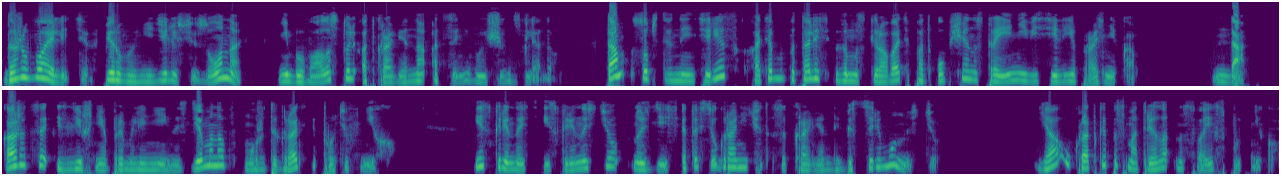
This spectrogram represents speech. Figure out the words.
Даже в Вайлете в первую неделю сезона не бывало столь откровенно оценивающих взглядов. Там собственный интерес хотя бы пытались замаскировать под общее настроение веселья праздника. Да, кажется, излишняя прямолинейность демонов может играть и против них. Искренность искренностью, но здесь это все граничит с откровенной бесцеремонностью. Я украдкой посмотрела на своих спутников.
